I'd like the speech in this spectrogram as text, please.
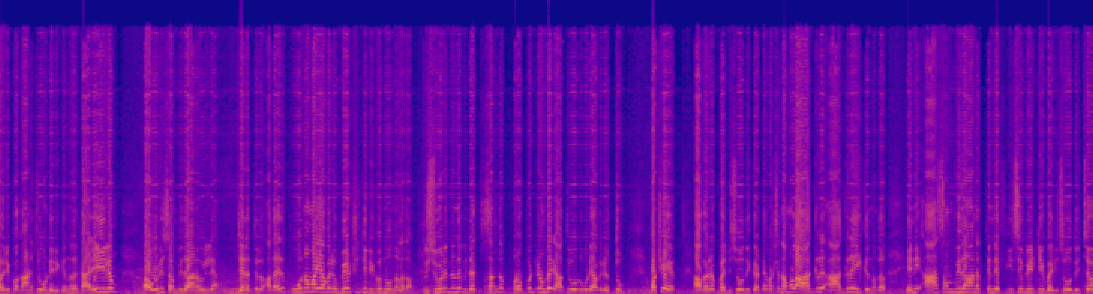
അവരിപ്പോൾ കാണിച്ചുകൊണ്ടിരിക്കുന്നത്. കരയിലും ഒരു സംവിധാനവും ഇല്ല. ജലത്തിലും അതായത് പൂർണമായി അവർ ഉപേക്ഷിച്ചിരിക്കുന്നു എന്നുള്ളതാണ്. തൃശ്ശൂരിൽ നിന്ന് വിദഗ്ധ സംഘം പുറപ്പെട്ടിട്ടുണ്ട് രാത്രിയോടുകൂടി അവരെത്തും പക്ഷേ അവർ പരിശോധിക്കട്ടെ. പക്ഷെ നമ്മൾ ആഗ്ര ആഗ്രഹിക്കുന്നത് ഇനി ആ സംവിധാനത്തിന്റെ ഫീസിബിലിറ്റി പരിശോധിച്ച്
